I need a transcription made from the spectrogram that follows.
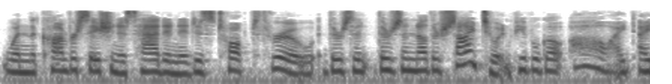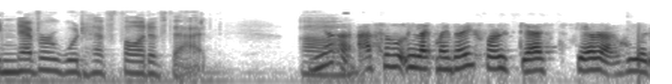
when the conversation is had and it is talked through, there's a there's another side to it, and people go, "Oh, I, I never would have thought of that." Um, yeah, absolutely. Like my very first guest, Sarah, who was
